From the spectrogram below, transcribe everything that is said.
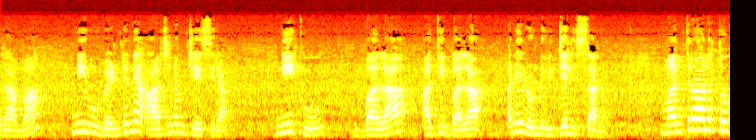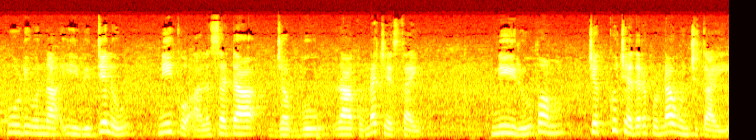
రామ నీవు వెంటనే ఆచనం చేసిరా. నీకు బల అతి బల అనే రెండు విద్యలు ఇస్తాను మంత్రాలతో కూడి ఉన్న ఈ విద్యలు నీకు అలసట జబ్బు రాకుండా చేస్తాయి. నీ రూపం చెక్కు చెదరకుండా ఉంచుతాయి.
